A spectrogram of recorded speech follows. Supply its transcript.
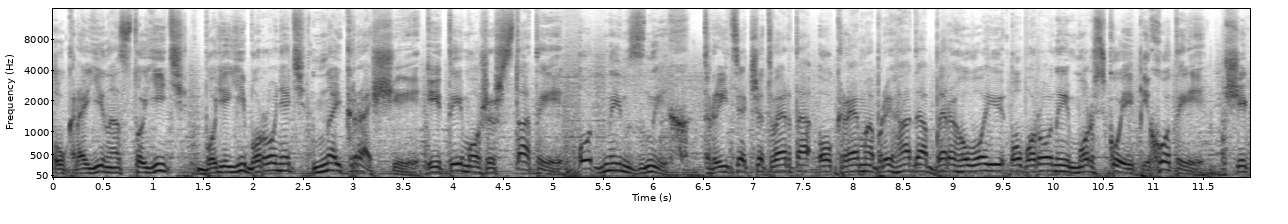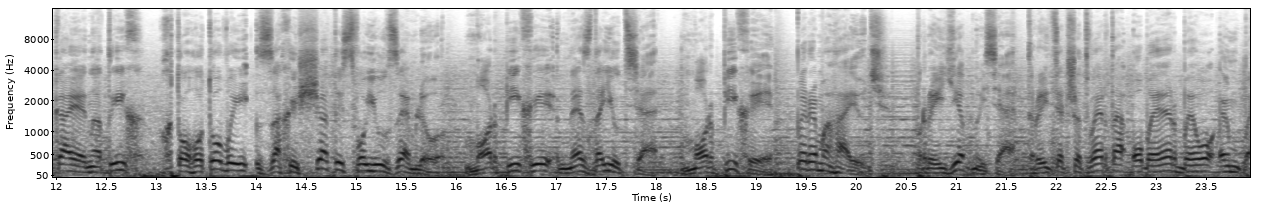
Україна стоїть, бо її боронять найкращі, і ти можеш стати одним з них. 34-та окрема бригада берегової оборони морської піхоти чекає на тих, хто готовий захищати свою землю. Морпіхи не здаються, морпіхи перемагають. Приєднуйся, 34-та ОБР БОМП.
